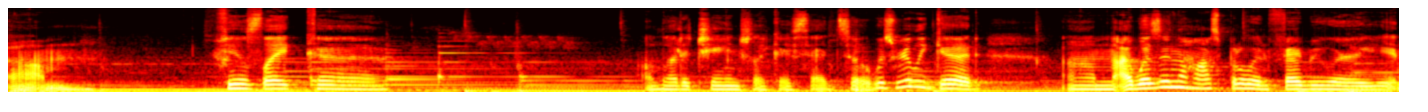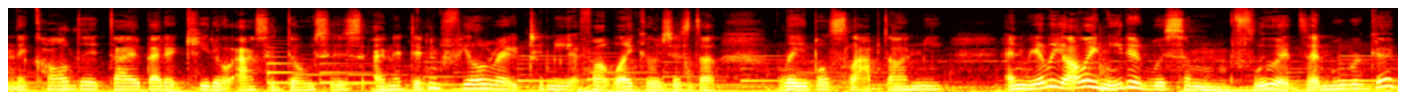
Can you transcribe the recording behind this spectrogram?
um, feels like uh, a lot of change, like I said. So, it was really good. Um, I was in the hospital in February and they called it diabetic ketoacidosis, and it didn't feel right to me. It felt like it was just a label slapped on me. And really, all I needed was some fluids, and we were good.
